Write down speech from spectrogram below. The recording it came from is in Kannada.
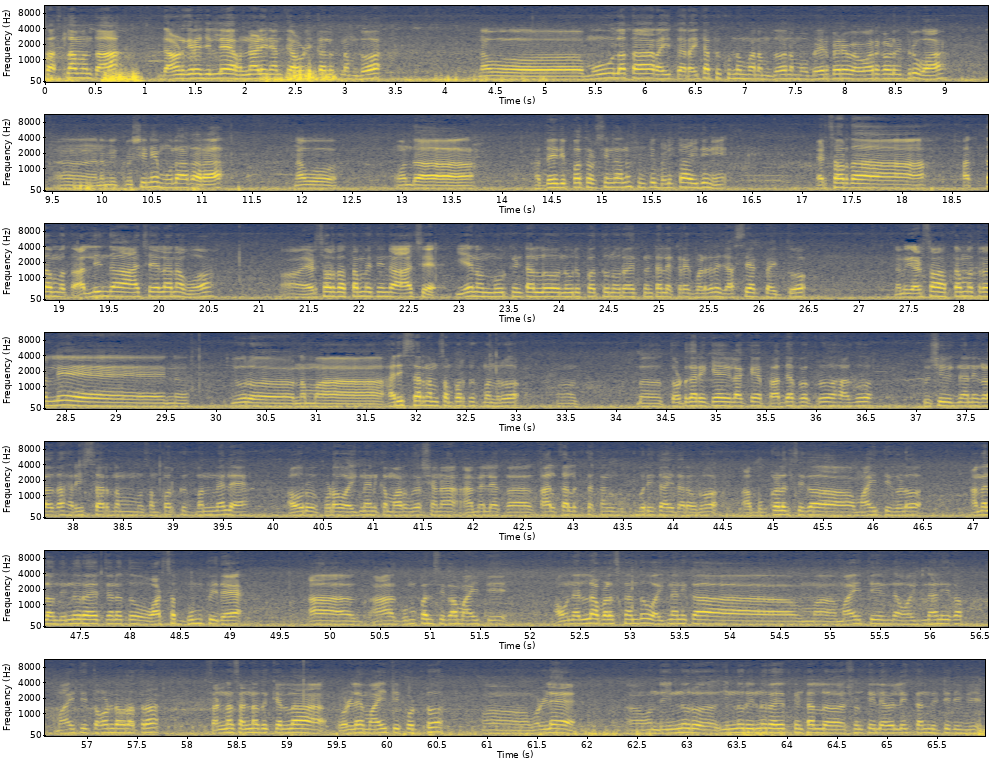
ಹೆಸರು ಅಸ್ಲಾಂ ಅಂತ. ದಾವಣಗೆರೆ ಜಿಲ್ಲೆ ಹೊನ್ನಾಳಿ ನ್ಯಾಮತಿ ಅವಳಿ ತಾಲೂಕು ನಮ್ಮದು ನಾವು ಮೂಲತಃ ರೈತ, ರೈತಾಪಿ ಕುಟುಂಬ ನಮ್ಮದು ನಮ್ಮ ಬೇರೆ ಬೇರೆ ವ್ಯವಹಾರಗಳು ಇದ್ರೂ ನಮಗೆ ಕೃಷಿನೇ ಮೂಲಾಧಾರ ನಾವು ಒಂದು ಹದಿನೈದು, ಇಪ್ಪತ್ತು ವರ್ಷದಿಂದನೂ ಶುಂಠಿ ಬೆಳೀತಾ ಇದ್ದೀನಿ. ಎರಡು ಸಾವಿರದ ಹತ್ತೊಂಬತ್ತು, ಅಲ್ಲಿಂದ ಆಚೆ ಎಲ್ಲ ನಾವು ಎರಡು ಸಾವಿರದ ಹತ್ತೊಂಬತ್ತಿಂದ ಆಚೆ ಏನೊಂದು ನೂರು ಕ್ವಿಂಟಲ್ಲು ನೂರಿಪ್ಪತ್ತು, ನೂರೈವತ್ತು ಕ್ವಿಂಟಲ್ ಎಕರೆಗೆ ಬೆಳೆದ್ರೆ ಜಾಸ್ತಿ ಆಗ್ತಾ ಇತ್ತು. ನಮಗೆ ಎರಡು ಸಾವಿರದ ಹತ್ತೊಂಬತ್ತರಲ್ಲಿ ಇವರು, ನಮ್ಮ ಹರೀಶ್ ಸರ್ ನಮ್ಮ ಸಂಪರ್ಕಕ್ಕೆ ಬಂದರು. ತೋಟಗಾರಿಕೆ ಇಲಾಖೆ ಪ್ರಾಧ್ಯಾಪಕರು ಹಾಗೂ ಕೃಷಿ ವಿಜ್ಞಾನಿಗಳಾದ ಹರೀಶ್ ಸರ್ ನಮ್ಮ ಸಂಪರ್ಕಕ್ಕೆ ಬಂದ ಮೇಲೆ ಅವರು ಕೊಡೋ ವೈಜ್ಞಾನಿಕ ಮಾರ್ಗದರ್ಶನ, ಆಮೇಲೆ ಕಾಲ ಕಾಲಕ್ಕೆ ತಕ್ಕಂಗೆ ಬುಕ್ ಬರಿತಾ ಇದ್ದಾರೆ ಅವರು. ಆ ಬುಕ್ಗಳಲ್ಲಿ ಸಿಗೋ ಮಾಹಿತಿಗಳು, ಆಮೇಲೆ ಒಂದು ಇನ್ನೂರೈವತ್ತು ಜನದ್ದು ವಾಟ್ಸಪ್ ಗುಂಪಿದೆ ಆ ಗುಂಪಲ್ಲಿ ಸಿಗೋ ಮಾಹಿತಿ, ಅವನ್ನೆಲ್ಲ ಬಳಸ್ಕೊಂಡು ವೈಜ್ಞಾನಿಕ ಮಾಹಿತಿಯಿಂದ ವೈಜ್ಞಾನಿಕ ಮಾಹಿತಿ ತೊಗೊಂಡವ್ರ ಹತ್ರ ಸಣ್ಣ ಸಣ್ಣದಕ್ಕೆಲ್ಲ ಒಳ್ಳೆ ಮಾಹಿತಿ ಕೊಟ್ಟು ಒಳ್ಳೆ ಒಂದು ಇನ್ನೂರು ಇನ್ನೂರು, ಇನ್ನೂರೈವತ್ತು ಕ್ವಿಂಟಲ್ ಶುಂಠಿ ಲೆವೆಲಿಗೆ ತಂದಿಟ್ಟಿದ್ದೀವಿ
